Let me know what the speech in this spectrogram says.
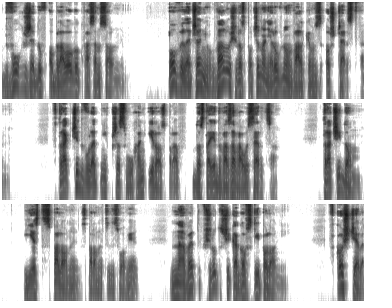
dwóch Żydów oblało go kwasem solnym. Po wyleczeniu Waluś rozpoczyna nierówną walkę z oszczerstwem. W trakcie dwuletnich przesłuchań i rozpraw dostaje dwa zawały serca. Traci dom jest spalony, spalony w cudzysłowie, nawet wśród chicagowskiej Polonii. W kościele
